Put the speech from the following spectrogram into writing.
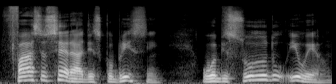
fácil será descobrir-se o absurdo e o erro.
